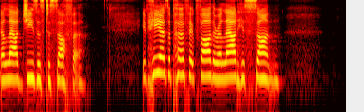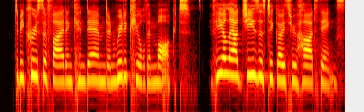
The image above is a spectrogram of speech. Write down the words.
allowed Jesus to suffer, if he, as a perfect father, allowed his son to be crucified and condemned and ridiculed and mocked, if he allowed Jesus to go through hard things,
